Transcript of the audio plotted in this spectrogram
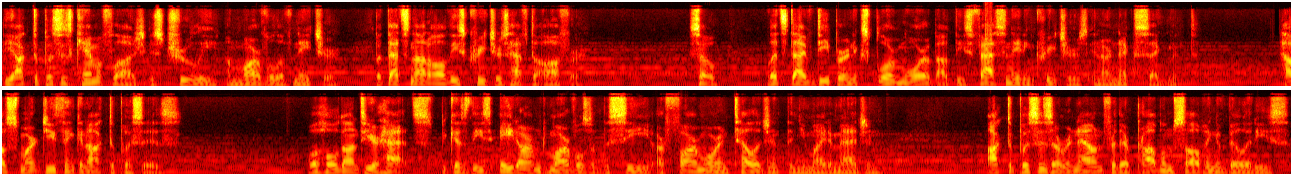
The octopus's camouflage is truly a marvel of nature, but that's not all these creatures have to offer. So, let's dive deeper and explore more about these fascinating creatures in our next segment. How smart do you think an octopus is? Well, hold on to your hats, because these eight-armed marvels of the sea are far more intelligent than you might imagine. Octopuses are renowned for their problem-solving abilities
